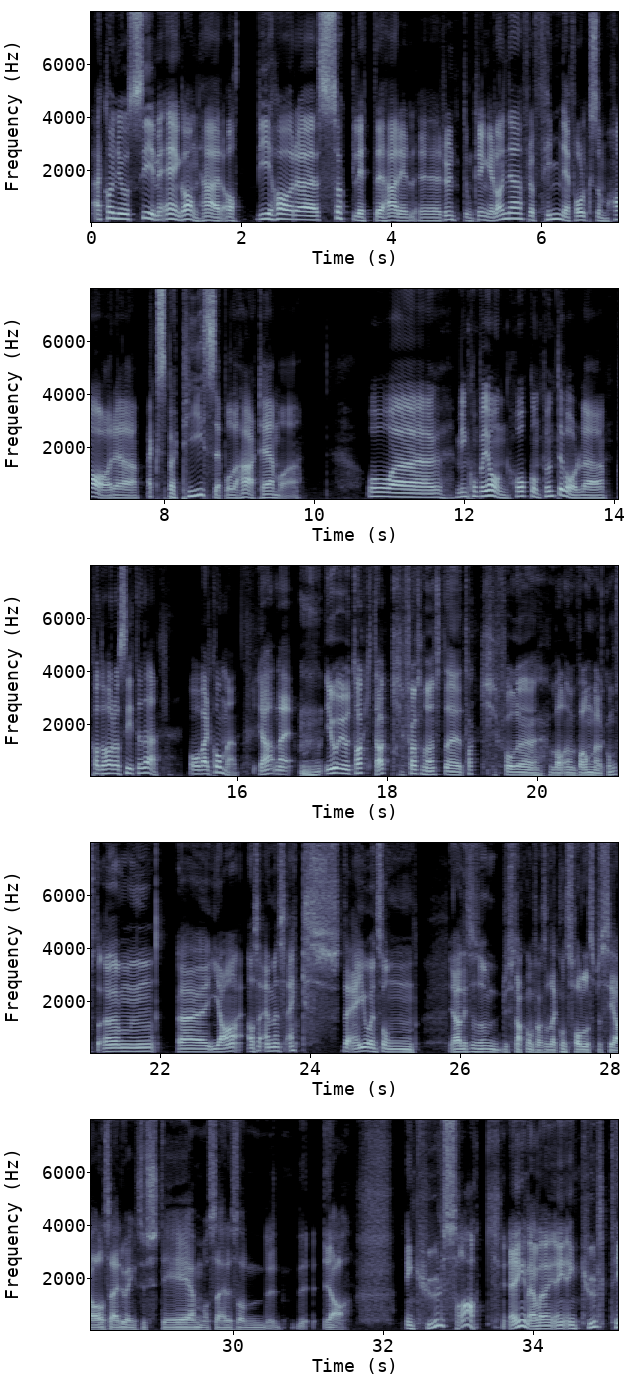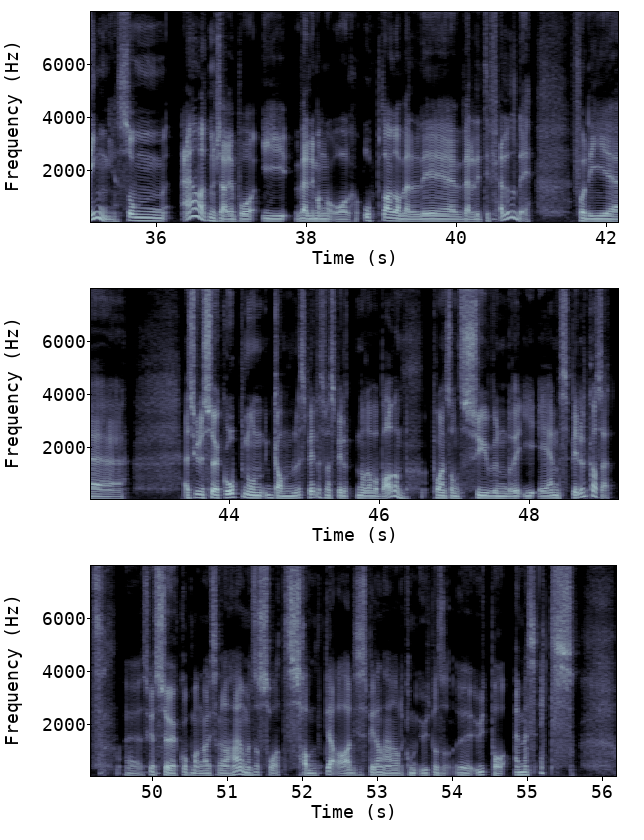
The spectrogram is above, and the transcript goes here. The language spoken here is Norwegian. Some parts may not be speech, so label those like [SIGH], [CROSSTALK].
Jeg kan jo si med en gang her at vi har uh, søkt litt her i, uh, rundt omkring i landet for å finne folk som har uh, ekspertise på dette temaet. Og min kompanjong Håkon Puntervold, hva du har å si til det? Og velkommen. Ja, nei [CLEARS THROAT] Jo, jo, takk, takk. Først og fremst takk for varm velkomst. Um, ja, altså MSX, det er jo en sånn ja, sånn som du snakker om først, at det er konsollspesial, så er det jo eget system, og så er det sånn Ja en kul sak, egentlig, eller en, en, kul ting som jeg har vært nysgjerrig på i veldig mange år. Oppdaga veldig, veldig tilfeldig. Fordi eh, jeg skulle søke opp noen gamle spill som jeg spilte når jeg var barn, på en sånn 700 i 1 spillkassett. Jeg skulle søke opp mange av disse her, men så så at samtlige av disse spillene her hadde kommet ut på, uh, ut på MSX.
